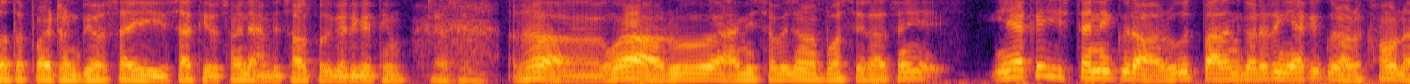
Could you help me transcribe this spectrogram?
तथा पर्यटन व्यवसायी साथीहरूसँग हामीले छलफल गरेका थियौँ। र उहाँहरू हामी सबैजना बसेर चाहिँ यहाँकै स्थानीय कुराहरू उत्पादन गरेर यहाँकै कुराहरू खाउँ न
